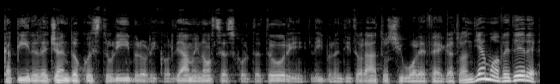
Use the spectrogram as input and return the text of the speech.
capire leggendo questo libro, ricordiamo ai nostri ascoltatori, libro intitolato Ci vuole fegato, andiamo a vedere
